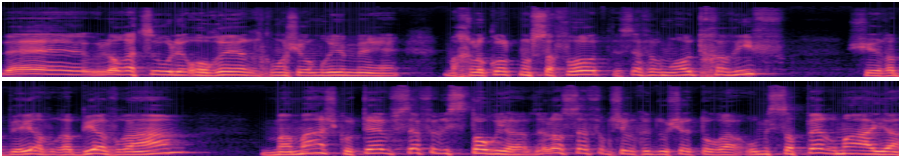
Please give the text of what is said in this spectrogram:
ולא רצו לעורר, כמו שאומרים, אה, מחלוקות נוספות. זה ספר מאוד חריף, שרבי אברהם ממש כותב ספר היסטוריה, זה לא ספר של חידושי תורה, הוא מספר מה היה,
